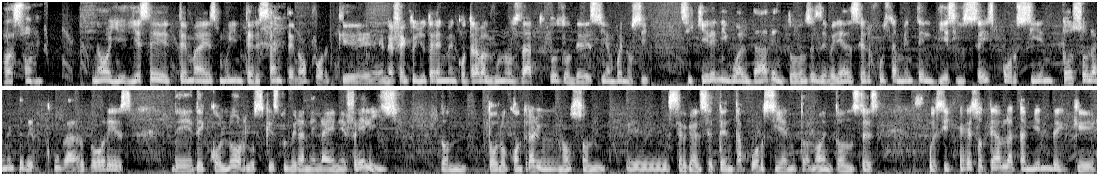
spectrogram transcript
razón. No, y, ese tema es muy interesante, ¿no? Porque en efecto yo también me encontraba algunos datos donde decían, bueno, si, si quieren igualdad, entonces debería de ser justamente el 16% solamente de jugadores de, color los que estuvieran en la NFL y son todo lo contrario, ¿no? Son eh, cerca del 70%, ¿no? Entonces, pues sí, eso te habla también de que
